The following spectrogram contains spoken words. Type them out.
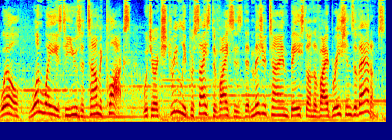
Well, one way is to use atomic clocks, which are extremely precise devices that measure time based on the vibrations of atoms.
